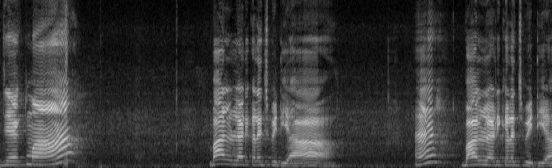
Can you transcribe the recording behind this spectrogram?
ஜேக்மா? பால் விளையாடி கலைச்சு போயிட்டியா? ஆ? பால் விளையாடி கலைச்சு போயிட்டியா?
